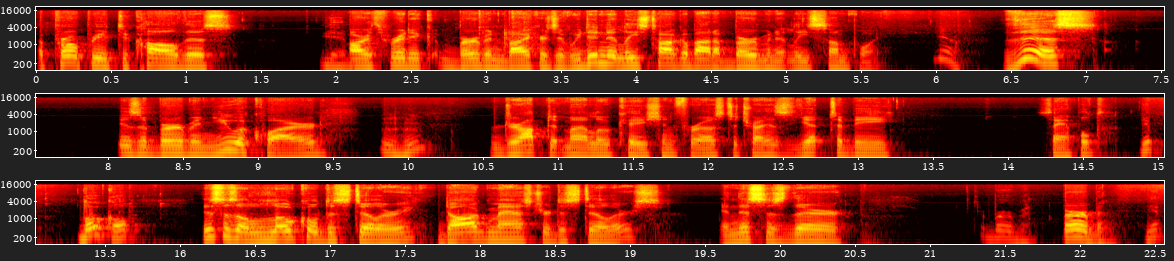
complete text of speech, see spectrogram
appropriate to call this. Arthritic Bourbon Bikers if we didn't at least talk about a bourbon at least some point. This is a bourbon you acquired, mm-hmm. dropped at my location for us to try. Has yet to be sampled. Yep. Local. This is a local distillery, Dogmaster Distillers, and this is their Suburban. bourbon. Yep.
